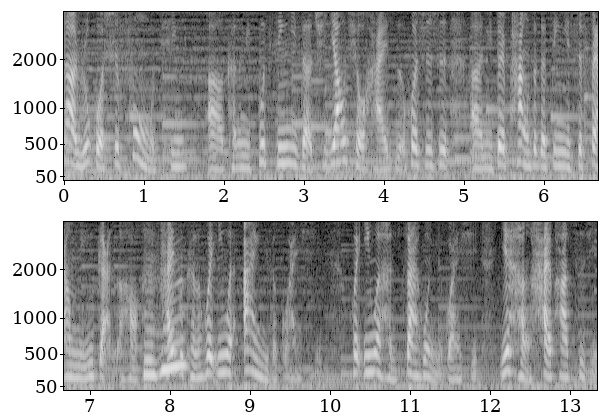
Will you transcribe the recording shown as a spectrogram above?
那如果是父母亲，呃，可能你不经意的去要求孩子，或者是呃，你对胖这个定义是非常敏感的哈，孩子可能会因为爱你的关系，会因为很在乎你的关系，也很害怕自己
